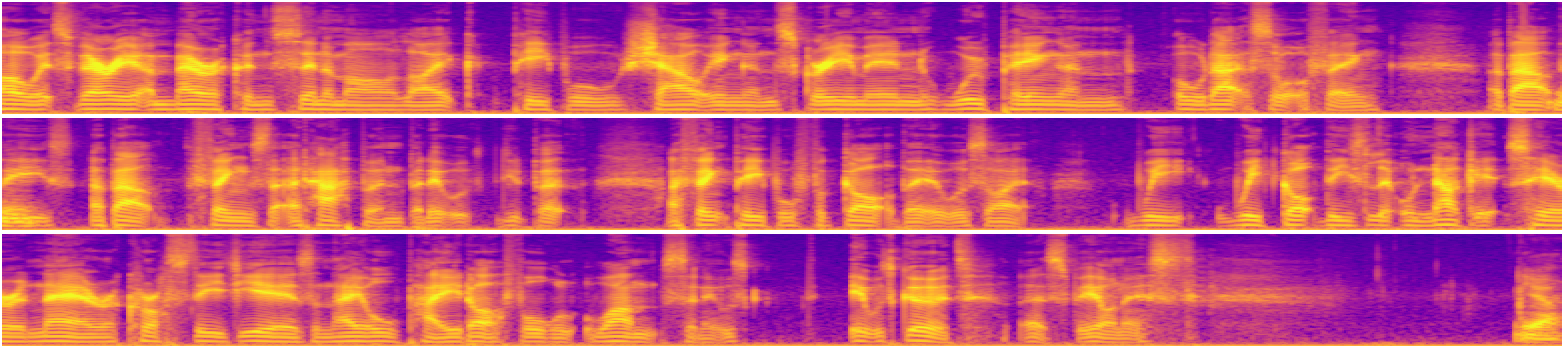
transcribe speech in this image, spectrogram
oh, it's very American cinema, like people shouting and screaming, whooping, and all that sort of thing about these about things that had happened. But it was, but I think people forgot that it was like we we'd got these little nuggets here and there across these years, and they all paid off all at once, and it was it was good. Let's be honest. Yeah.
